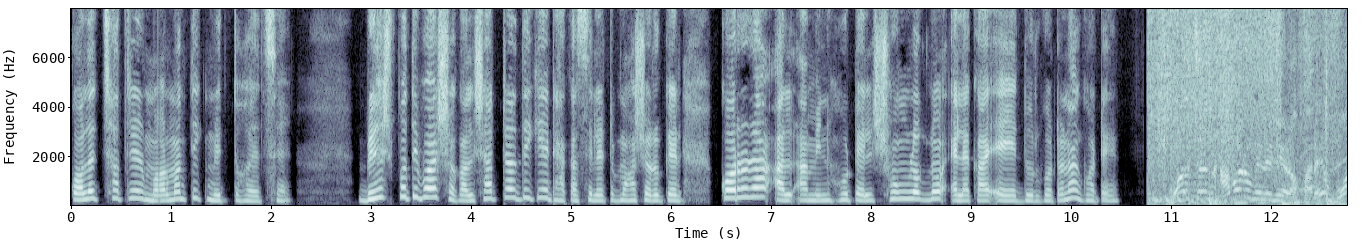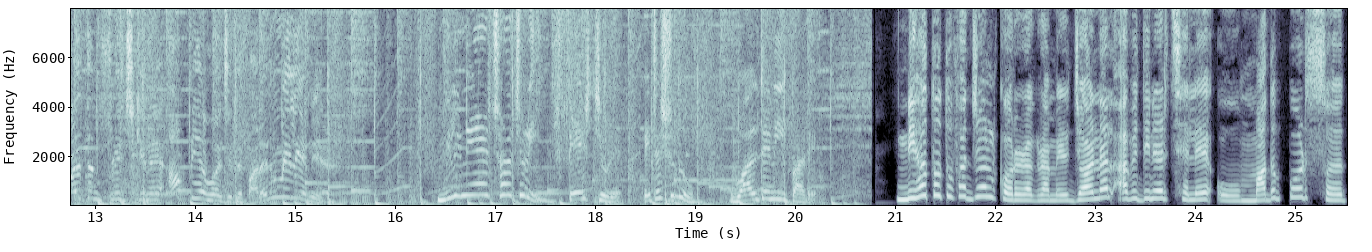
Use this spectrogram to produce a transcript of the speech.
কলেজ ছাত্রের মর্মান্তিক মৃত্যু হয়েছে। বৃহস্পতিবার সকাল সাতটার দিকে ঢাকা সিলেট মহাসড়কের কররা আল আমিন হোটেল সংলগ্ন এলাকায় এ দুর্ঘটনা ঘটে। ওয়ালটন আবারও মিলিনিয়ার অফারে ওয়ালটন ফ্রিজ কিনে আপনিও হয়ে যেতে পারেন মিলিয়নিয়ার। মিলিনিয়ার ছড়াছড়ি দেশ জুড়ে। এটা শুধু ওয়ালটেনই পারে। নিহত তোফাজ্জল করোরা গ্রামের জয়নাল আবেদিনের ছেলে ও মাধবপুর সৈয়দ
